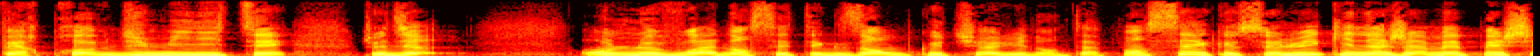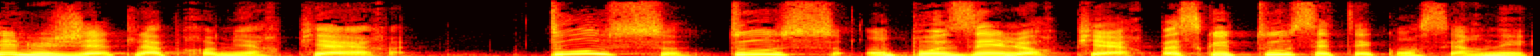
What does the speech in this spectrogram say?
faire preuve d'humilité? Je veux dire, on le voit dans cet exemple que tu as lu dans ta pensée, que celui qui n'a jamais péché lui jette la première pierre. Tous, tous ont posé leur pierre parce que tous étaient concernés.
